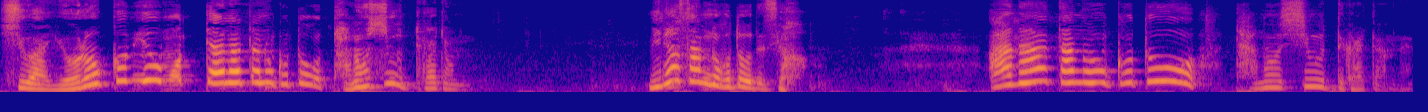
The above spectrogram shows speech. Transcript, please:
主は喜びを持ってあなたのことを楽しむって書いてある皆さんのことをですよ。あなたのことを楽しむって書いてあるんです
